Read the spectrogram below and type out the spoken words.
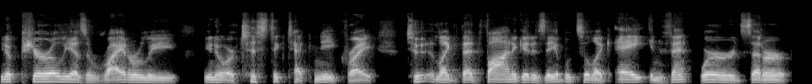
you know purely as a writerly you know artistic technique right? To like that vonnegut is able to like a invent words that are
